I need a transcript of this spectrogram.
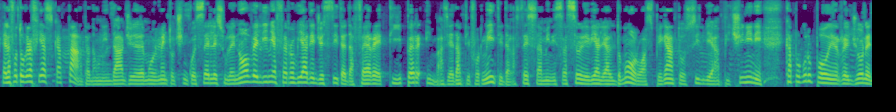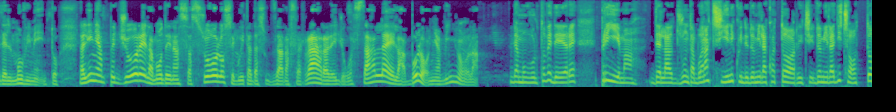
È la fotografia scattata da un'indagine del Movimento 5 Stelle sulle nove linee ferroviarie gestite da Ferre e Tipper in base ai dati forniti dalla stessa amministrazione di Viale Aldomoro, ha spiegato Silvia Piccinini, capogruppo in regione del Movimento. La linea peggiore è la Modena-Sassuolo, seguita da Suzzara Ferrara, Reggio Guastalla e la Bologna-Vignola abbiamo voluto vedere prima della giunta Bonaccini, quindi 2014-2018,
